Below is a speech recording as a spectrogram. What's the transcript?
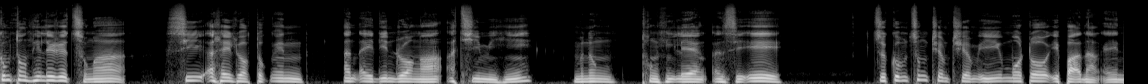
kum hi le rit chunga si a hlei luak tukin an aidin ronga chi mi hi. Munung thong hi leng an si e. Chukum chung thiam thiam i moto ipa nang en.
